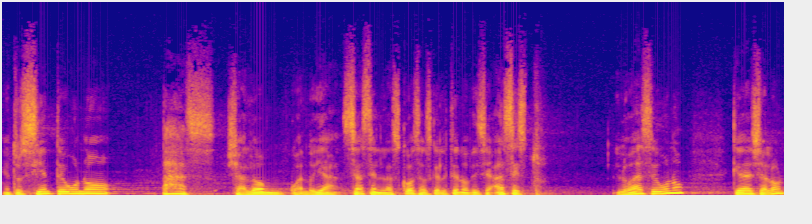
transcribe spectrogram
Entonces siente uno paz, shalom, cuando ya se hacen las cosas que el Eterno dice, haz esto. Lo hace uno, queda shalom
